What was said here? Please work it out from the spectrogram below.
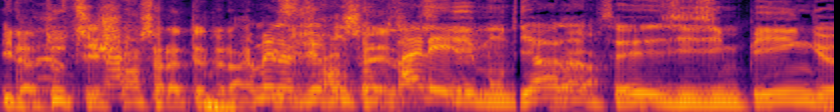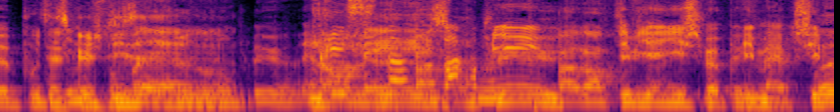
il a toutes ses chances à la tête de la Non, mais la République française. Allez. est mondiale, Voilà. hein, vous savez, Xi Jinping, Poutine. C'est ce que je disais. non plus. Non, mais Christophe Barbier. Pas d'antivieillisme primaire. Oui, oui.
